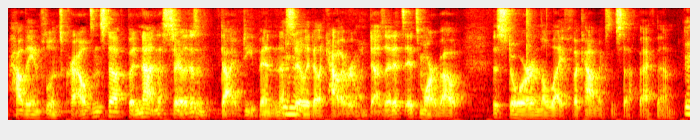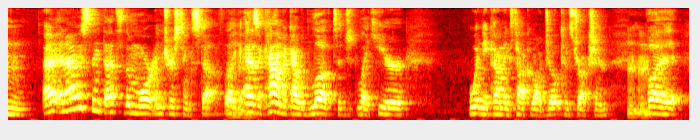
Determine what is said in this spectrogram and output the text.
how they influence crowds and stuff, but not necessarily. It doesn't dive deep in mm-hmm. necessarily to like how everyone does it. It's it's more about the store and the life of the comics and stuff back then. Mm-hmm. I, and I always think that's the more interesting stuff. Like mm-hmm. as a comic, I would love to like hear Whitney Cummings talk about joke construction, but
